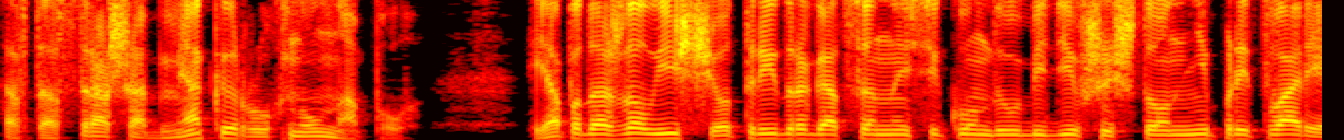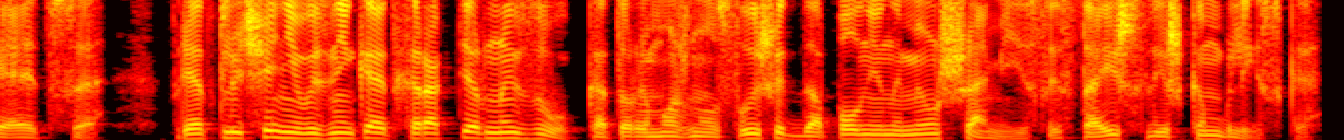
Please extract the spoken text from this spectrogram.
Автостраж обмяк и рухнул на пол. Я подождал еще три драгоценные секунды, убедившись, что он не притворяется. При отключении возникает характерный звук, который можно услышать дополненными ушами, если стоишь слишком близко.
